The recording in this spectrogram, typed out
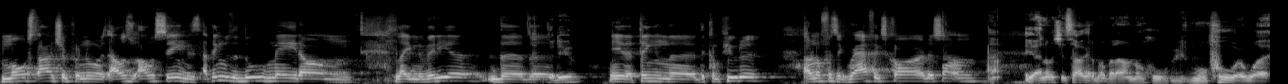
Most entrepreneurs, I was I was seeing this. I think it was the dude who made um like NVIDIA the the Video? yeah the thing in the the computer. I don't know if it's a graphics card or something. Yeah, I know what you're talking about, but I don't know who who or what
